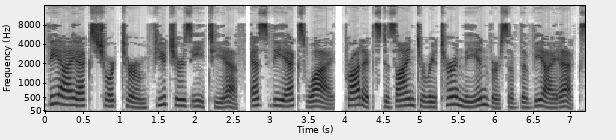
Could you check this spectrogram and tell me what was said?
VIX Short-Term Futures ETF SVXY products designed to return the inverse of the VIX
